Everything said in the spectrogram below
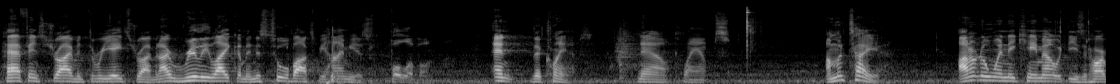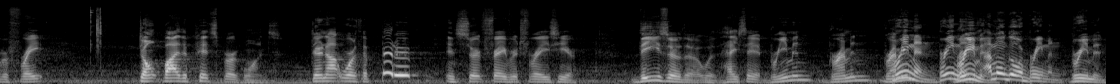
half inch drive, and three eighths drive, and I really like them. And this toolbox behind me is full of them, and the clamps. Now Clamps. I'm gonna tell you, I don't know when they came out with these at Harbor Freight. Don't buy the Pittsburgh ones. They're not worth a better. Insert favorite phrase here. These are the what, how you say it? Bremen? Bremen, Bremen, Bremen. Bremen. Bremen. I'm going to go with Bremen. Bremen.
